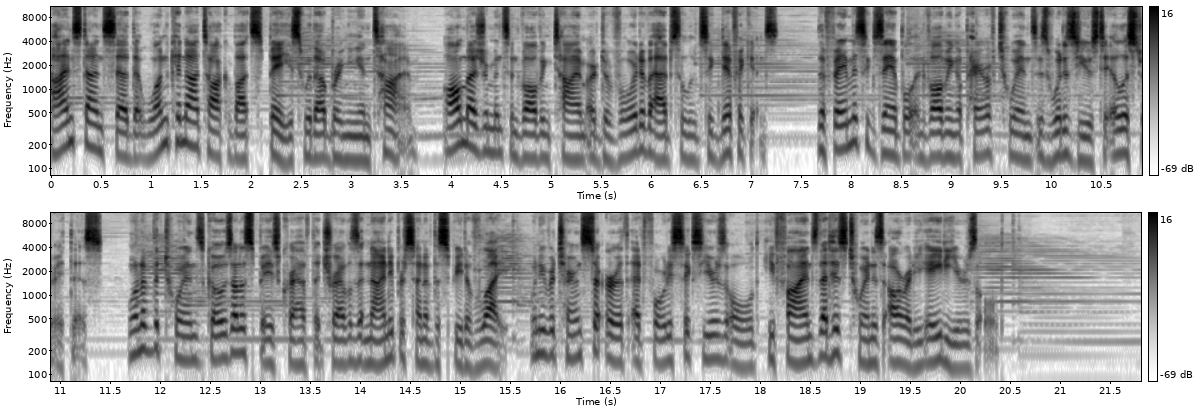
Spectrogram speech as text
Einstein said that one cannot talk about space without bringing in time, all measurements involving time are devoid of absolute significance. The famous example involving a pair of twins is what is used to illustrate this. One of the twins goes on a spacecraft that travels at 90% of the speed of light. When he returns to Earth at 46 years old, he finds that his twin is already 80 years old.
